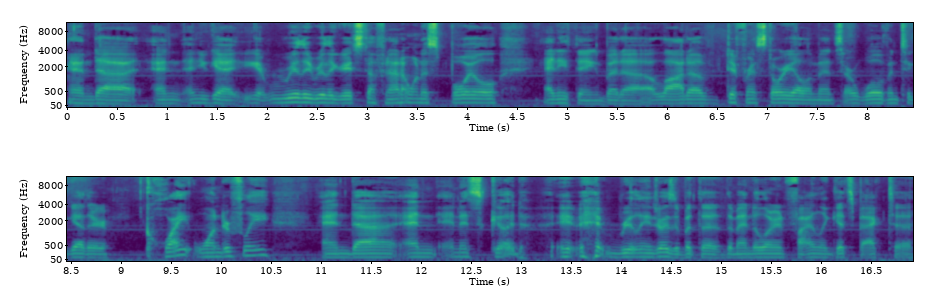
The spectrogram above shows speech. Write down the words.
and uh, and and you get you get really really great stuff. And I don't want to spoil anything, but uh, a lot of different story elements are woven together quite wonderfully, and uh, and and it's good. It, it really enjoys it. But the the Mandalorian finally gets back to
